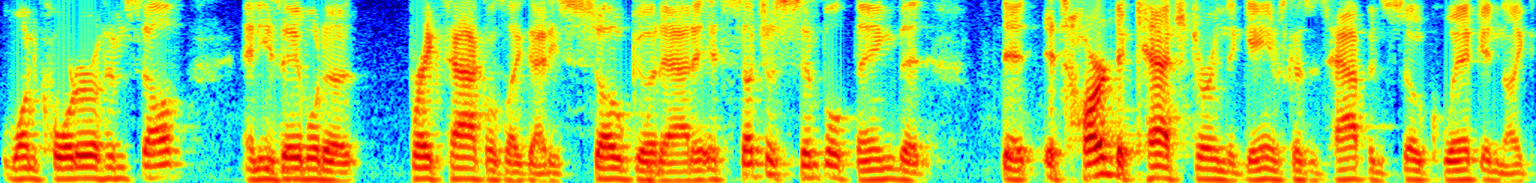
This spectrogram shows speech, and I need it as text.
one quarter of himself. And he's able to break tackles like that. He's so good at it. It's such a simple thing that that it's hard to catch during the games because it's happened so quick and like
